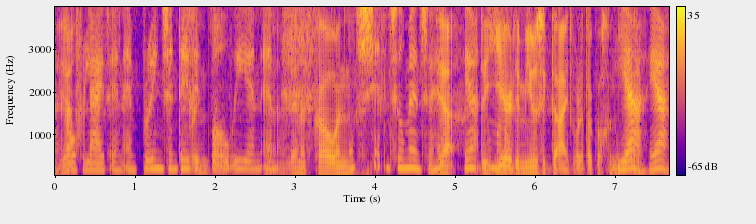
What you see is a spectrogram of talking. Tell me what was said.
eh, Ja. overlijdt. En, en Prince en David Prince. Bowie. En, en Ja, Leonard Cohen. ontzettend veel mensen. Hè? Ja, Ja, The Year the Music Died wordt het ook wel genoemd. Ja, hè? ja.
